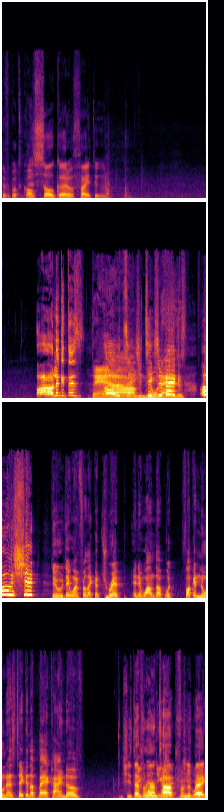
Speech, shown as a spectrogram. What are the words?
Difficult to call. This is so good of a fight, dude. Oh, look at this. Damn, Oh, she takes it back. Is- Oh shit. Dude, they went for like a trip and it wound up with fucking Nunes taking the back, kind of. She's definitely She's on top it. from She's the back.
